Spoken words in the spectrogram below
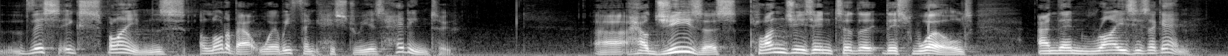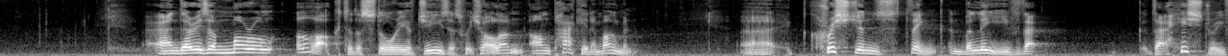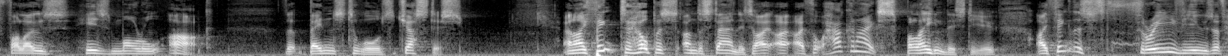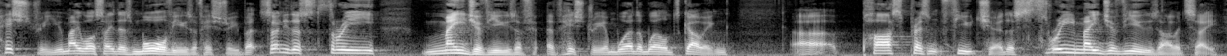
this explains a lot about where we think history is heading to. Uh, how Jesus plunges into the, this world and then rises again. And there is a moral arc to the story of Jesus, which I'll un- unpack in a moment. Uh, Christians think and believe that, that history follows his moral arc that bends towards justice. And I think to help us understand this, I, I, I, thought, how can I explain this to you? I think there's three views of history. You may well say there's more views of history, but certainly there's three major views of, of history and where the world's going uh, past, present, future. There's three major views, I would say.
